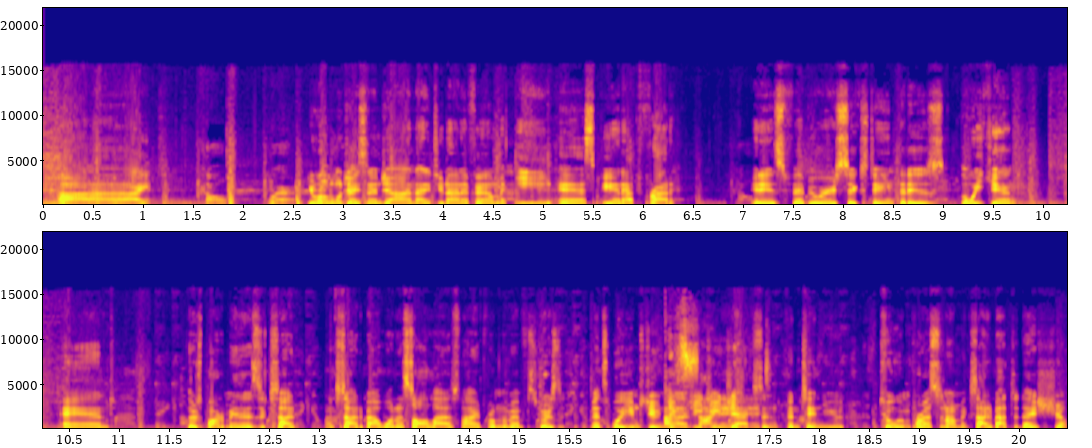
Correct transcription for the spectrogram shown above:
All right. You're rolling with Jason and John, 92.9 FM, ESPN. Happy Friday. It is February 16th. It is the weekend. And there's a part of me that is excited. I'm excited about what I saw last night from the Memphis Grizzlies. Vince Williams Jr. and G.G. Jackson continue to impress, and I'm excited about today's show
